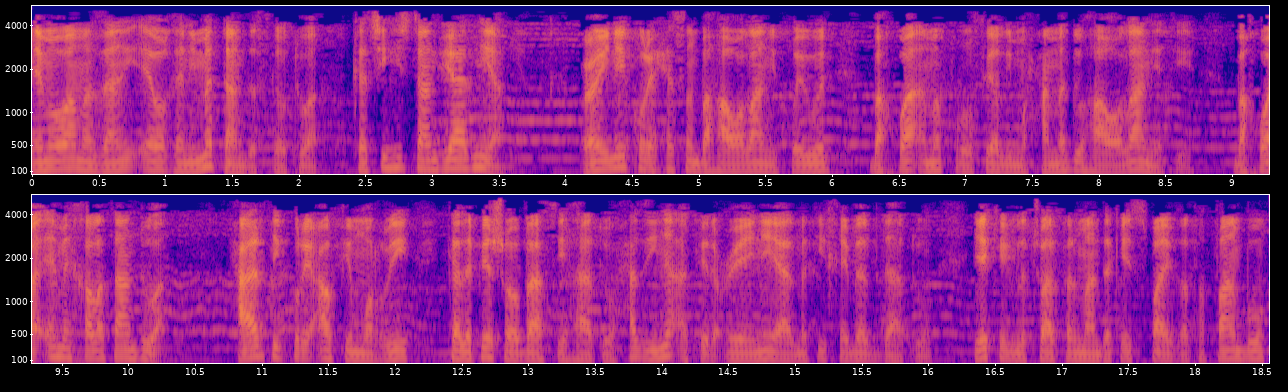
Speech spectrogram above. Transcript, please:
ئێمە وامان زانی ئێوە غەنیمەتتان دەست کەوتووە، کەچی هیچتان دیار نیە. عوەینەی کوڕی حیصن بە هاوەڵانی خۆی وت، بەخوا ئەمە پڕوفێڵی محمد و هاوەڵانیەتی، بەخوا ئێمەی خەڵەتاندووە. حارثی کوڕی عەوفی مڕڕی کە لە پێشەوە باسی هات و حەزی نەئەکرد عوەینە یارمەتی خەیبەر بدات و، یەکێک لە چوار فەرماندەکەی سوپای غەتەفان بوو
